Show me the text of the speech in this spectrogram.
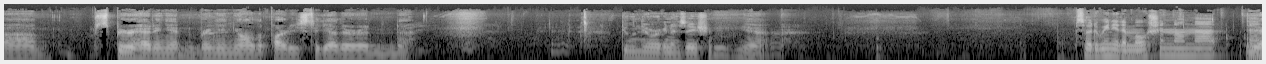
um, spearheading it and bringing all the parties together and uh, Doing the organization. yeah. So do we need a motion on that, then, yeah,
